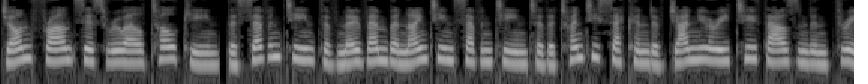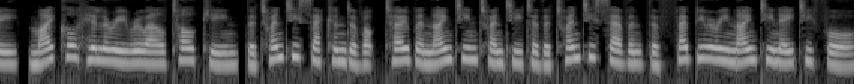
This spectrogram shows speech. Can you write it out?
John Francis Reuel Tolkien, the 17th of November 1917 to the 22nd of January 2003; Michael Hilary Reuel Tolkien, the 22nd of October 1920 to the 27th of February 1984;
